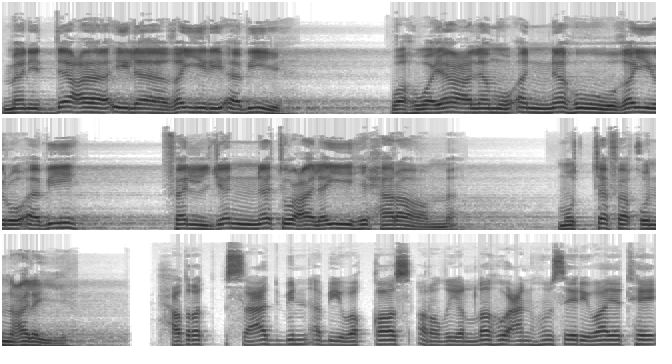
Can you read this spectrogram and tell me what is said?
من ادعى إلى غير أبيه، وهو يعلم أنه غير أبيه، فالجنة عليه حرام. متفق عليه. حضرت سعد بن ابی وقاص رضی اللہ عنہ سے روایت ہے،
